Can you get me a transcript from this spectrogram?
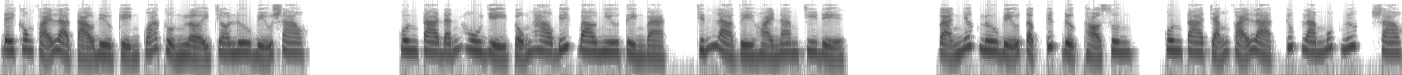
đây không phải là tạo điều kiện quá thuận lợi cho Lưu Biểu sao. Quân ta đánh hưu dị tổn hao biết bao nhiêu tiền bạc, chính là vì Hoài Nam chi địa. Vạn nhất Lưu Biểu tập kích được Thọ Xuân, quân ta chẳng phải là Trúc Lam mút nước, sao?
